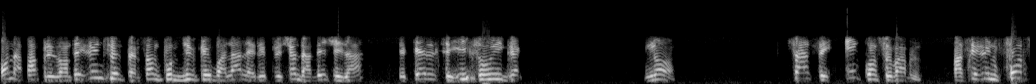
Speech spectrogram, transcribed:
on n'a pas présenté une seule personne pour dire que voilà, les répressions d'Abéché là, c'est tel, c'est X ou Y. Non. Ça, c'est inconcevable. Parce qu'une force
